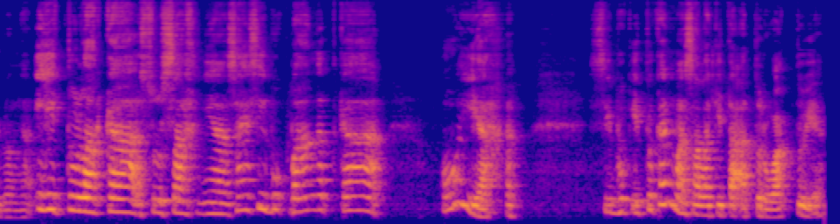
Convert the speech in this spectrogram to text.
Dia bilang itulah kak susahnya. Saya sibuk banget kak. Oh iya. Sibuk itu kan masalah kita atur waktu ya.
